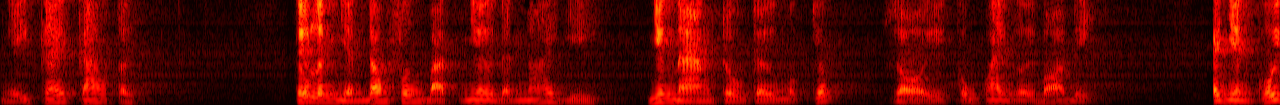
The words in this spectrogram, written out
nghĩ kế cáo từ. Tiểu Linh nhìn Đông Phương Bạch như định nói gì. Nhưng nàng trù trừ một chút, rồi cũng quay người bỏ đi. Cái nhìn cuối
